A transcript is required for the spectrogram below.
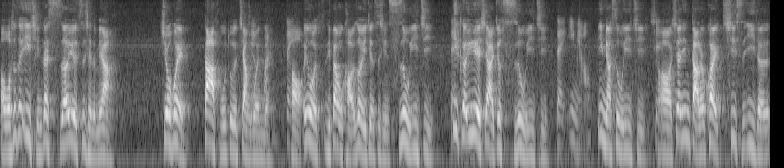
哦，我说这疫情在十二月之前怎么样，就会大幅度的降温的。对。好，因为我礼拜五考的时候一件事情，十五亿剂，一个月下来就十五亿剂。对，疫苗。疫苗十五亿剂。哦，现在已经打了快七十亿的，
